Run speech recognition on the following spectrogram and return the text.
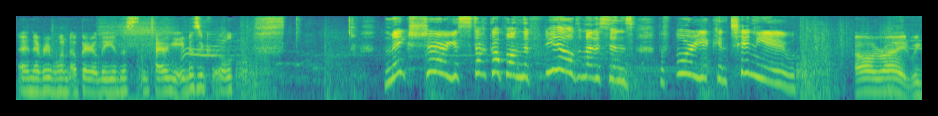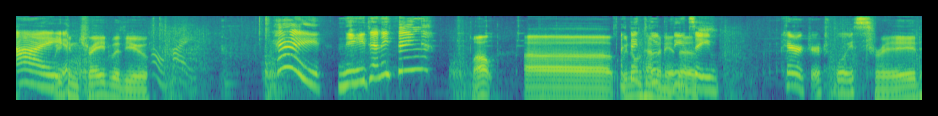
And everyone apparently in this entire game is a girl. Make sure you stock up on the field medicines before you continue. All right, we I- we can trade with you. Oh, hi. Hey, need anything? Well, uh, we I don't have Luke any of this. needs this. a character voice. Trade,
